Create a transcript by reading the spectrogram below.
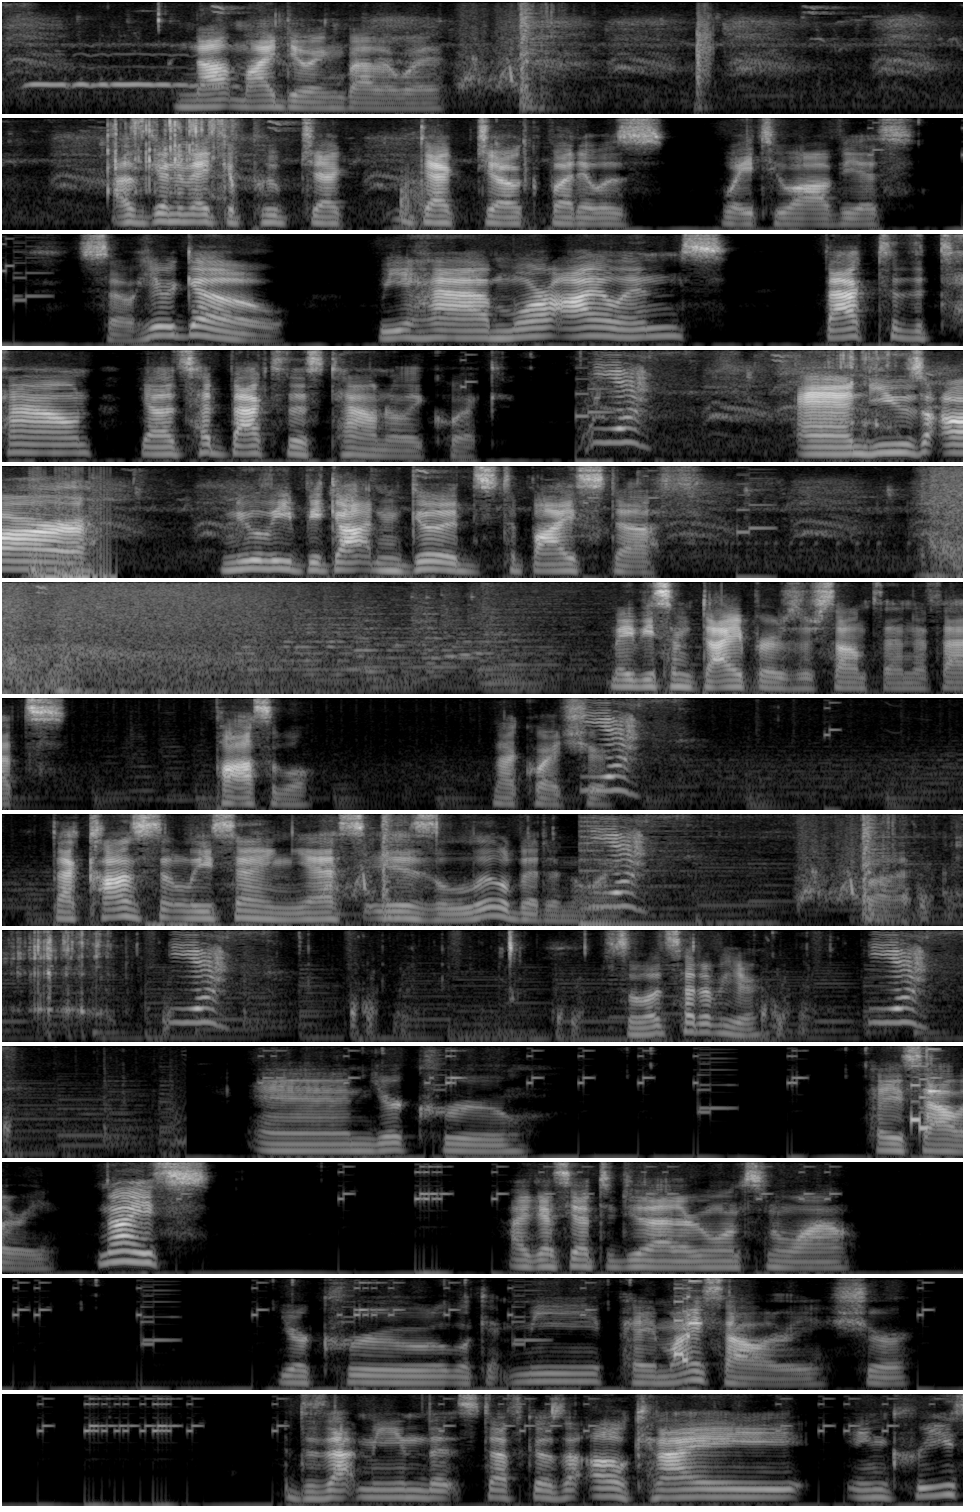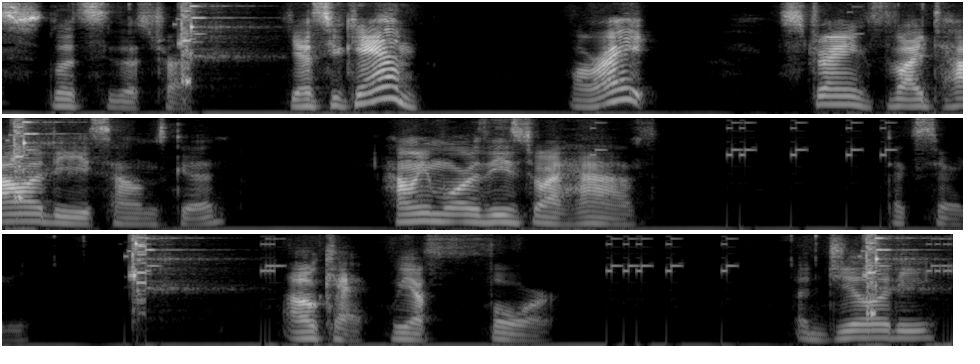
Not my doing, by the way. I was gonna make a poop deck, deck joke, but it was way too obvious. So here we go. We have more islands. Back to the town. Yeah, let's head back to this town really quick. Yes. And use our newly begotten goods to buy stuff. Maybe some diapers or something, if that's possible. Not quite sure. Yes. That constantly saying yes is a little bit annoying, Yes. but Yes. so let's head over here. Yes. And your crew pay salary. Nice. I guess you have to do that every once in a while. Your crew look at me, pay my salary. Sure. Does that mean that stuff goes up? Oh, can I increase? Let's see, let's try. Yes, you can. All right. Strength, vitality sounds good. How many more of these do I have? Dexterity. Okay, we have four. Agility,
